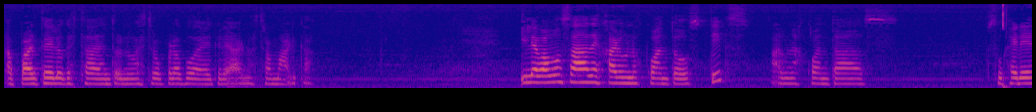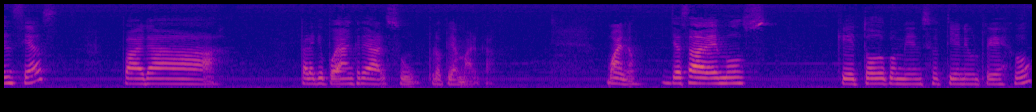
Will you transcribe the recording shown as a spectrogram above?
aparte de lo que está dentro nuestro para poder crear nuestra marca. Y le vamos a dejar unos cuantos tips, algunas cuantas sugerencias para, para que puedan crear su propia marca. Bueno, ya sabemos que todo comienzo tiene un riesgo,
